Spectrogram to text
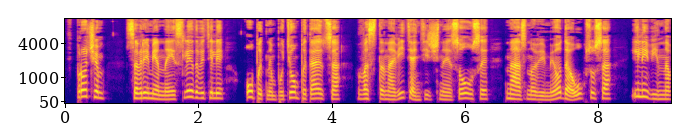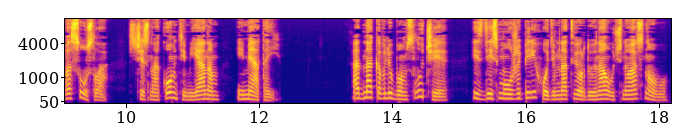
Впрочем, современные исследователи опытным путем пытаются восстановить античные соусы на основе меда, уксуса или винного сусла с чесноком, тимьяном и мятой. Однако в любом случае, и здесь мы уже переходим на твердую научную основу,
